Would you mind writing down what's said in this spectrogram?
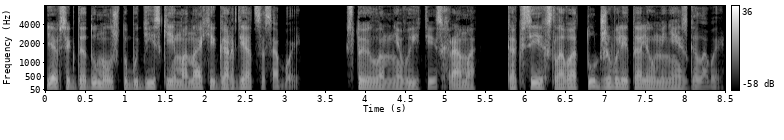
Я всегда думал, что буддийские монахи гордятся собой. Стоило мне выйти из храма, как все их слова тут же вылетали у меня из головы.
